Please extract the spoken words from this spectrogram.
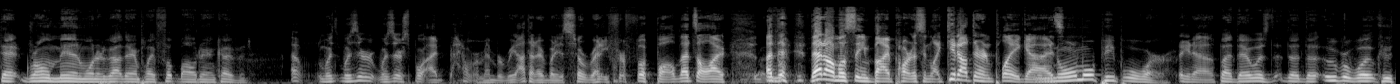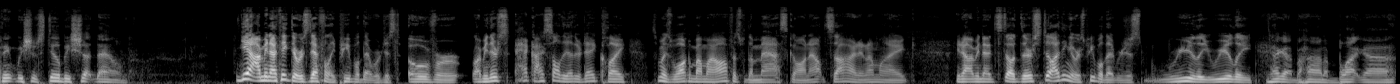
that grown men wanted to go out there and play football during COVID. Oh, was, was there was there a sport? I, I don't remember. I thought everybody was so ready for football. That's all I. I th- that almost seemed bipartisan. Like, get out there and play, guys. Normal people were, you know. but there was the the uber woke who think we should still be shut down. Yeah, I mean, I think there was definitely people that were just over. I mean, there's heck. I saw the other day, Clay. Somebody's walking by my office with a mask on outside, and I'm like, you know, I mean, it's still there's still. I think there was people that were just really, really. I got behind a black guy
